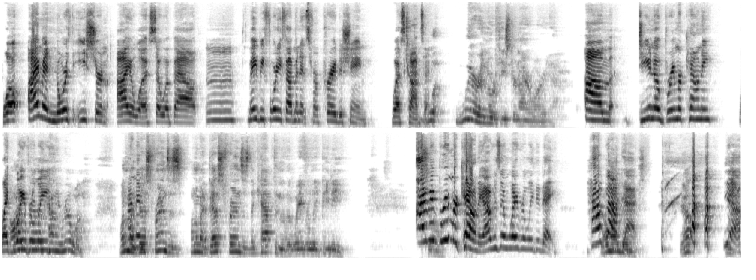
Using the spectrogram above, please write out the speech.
Well, I'm in northeastern Iowa, so about mm, maybe 45 minutes from Prairie du Chien, Wisconsin. What, where in northeastern Iowa are you? Um, do you know Bremer County? Like Oh, I know Bremer Waverly? County real well. One of my I'm in- best friends is one of my best friends is the captain of the Waverly PD. I'm in Bremer County. I was in Waverly today. How Oh about that? Yeah. Yeah.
